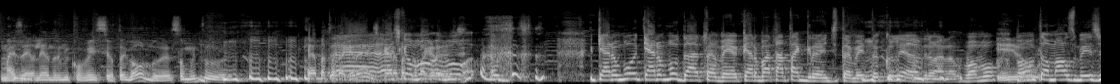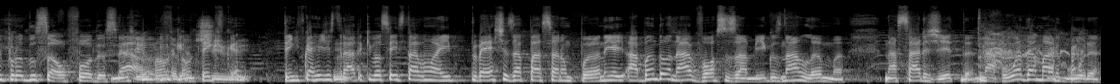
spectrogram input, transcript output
mas aí o Leandro me convenceu. Eu tô igual o Lu, eu sou muito. Quer batata É, grande? Quero acho que eu vou, eu vou- eu quero, quero mudar também. Eu quero batata grande também. Tô com o Leandro, mano. Vamos, Eu- vamos tomar os meios de produção. Foda-se. Não, Eu não- eu não tem, que tive. ficar, tem que ficar registrado que vocês estavam aí prestes a passar um pano e abandonar vossos amigos na lama, na sarjeta, na Rua da Amargura,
